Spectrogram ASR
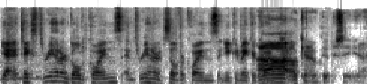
yeah, it takes 300 gold coins and 300 silver coins, and you can make a coin Ah, pile. okay, okay, I see, yeah.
